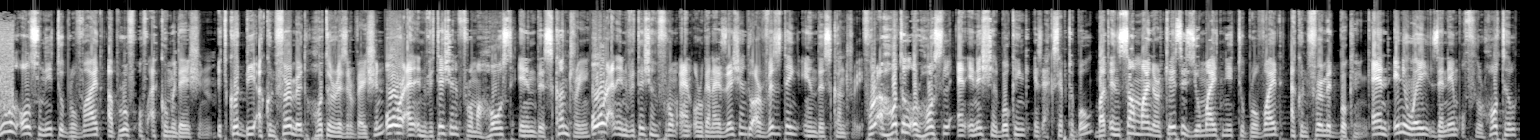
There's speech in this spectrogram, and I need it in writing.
You will also need to provide a proof of accommodation. It could be a confirmed hotel reservation or an invitation from a host in this country or an invitation from an organization you are visiting in this country. For a hotel or hostel, an initial booking is acceptable, but in some minor cases, you might need to provide a confirmed booking. And anyway, the name of your hotel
